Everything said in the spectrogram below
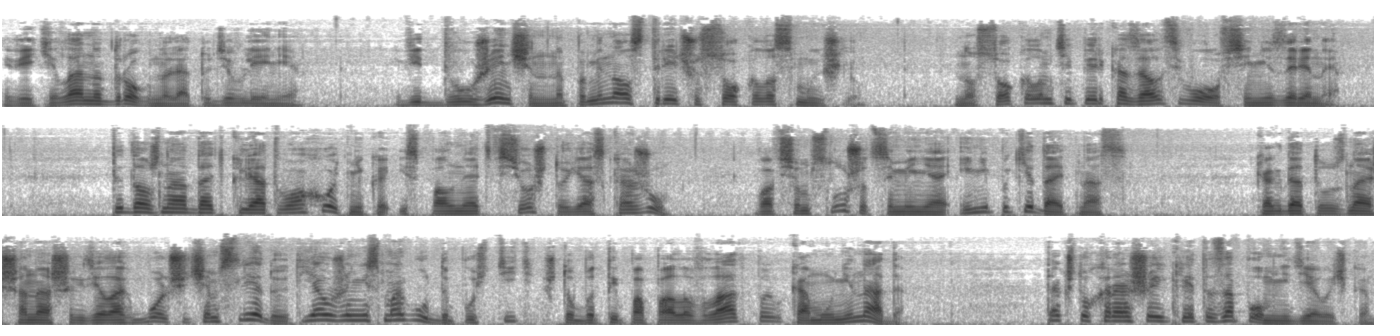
Веки Лана дрогнули от удивления. Вид двух женщин напоминал встречу сокола с мышью. Но соколом теперь казалось вовсе не Зарене. Ты должна отдать клятву охотника исполнять все, что я скажу, во всем слушаться меня и не покидать нас. Когда ты узнаешь о наших делах больше, чем следует, я уже не смогу допустить, чтобы ты попала в лапы кому не надо. Так что хорошенько это запомни, девочка.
